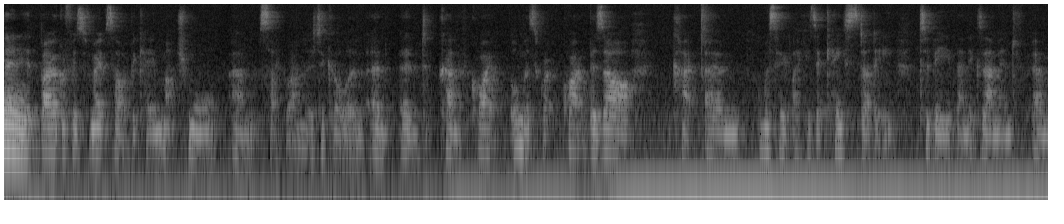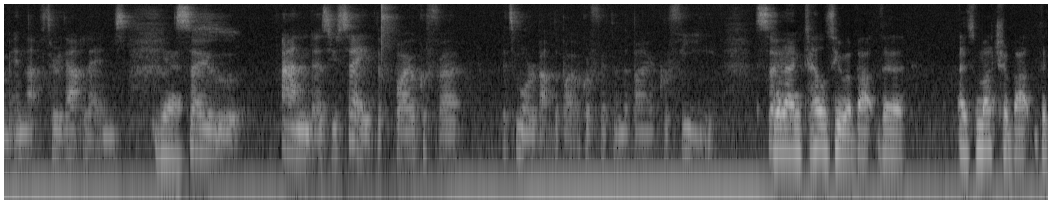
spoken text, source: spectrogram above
then Mm. biographies of Mozart became much more um, psychoanalytical and, and, and kind of quite almost quite quite bizarre. Um, almost like he's a case study to be then examined um, in that through that lens. yes. So, and as you say, the biographer, it's more about the biographer than the biography. So, well, and tells you about the as much about the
